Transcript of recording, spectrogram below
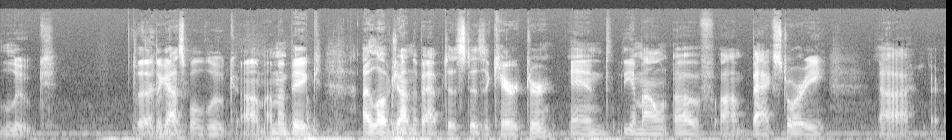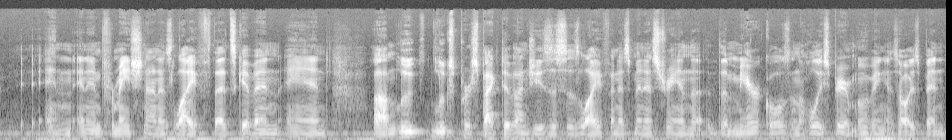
Luke, the the Mhm. Gospel of Luke. Um, I'm a big I love John the Baptist as a character and the amount of um, backstory uh, and, and information on his life that's given and um, Luke, Luke's perspective on Jesus' life and his ministry and the, the miracles and the Holy Spirit moving has always been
